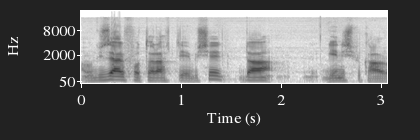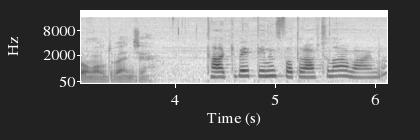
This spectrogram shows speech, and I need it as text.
Ama güzel fotoğraf diye bir şey daha geniş bir kavram oldu bence. Takip ettiğiniz fotoğrafçılar var mı?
